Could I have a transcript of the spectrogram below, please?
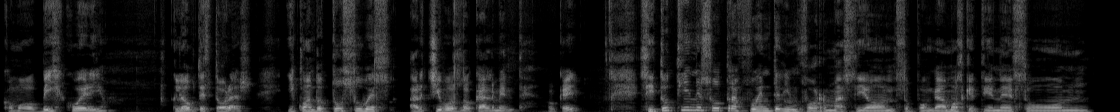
como BigQuery, Cloud Storage y cuando tú subes archivos localmente, ¿ok? Si tú tienes otra fuente de información, supongamos que tienes un,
